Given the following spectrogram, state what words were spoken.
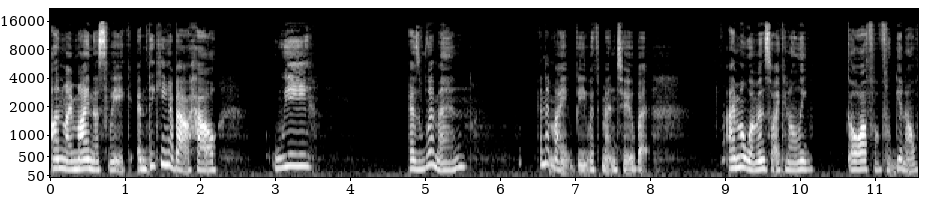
on my mind this week and thinking about how we as women and it might be with men too but i'm a woman so i can only go off of you know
